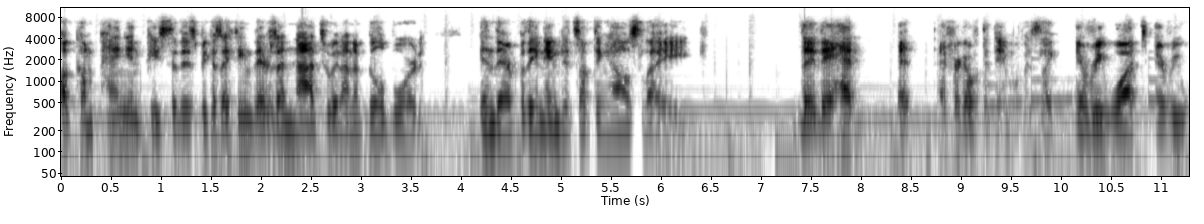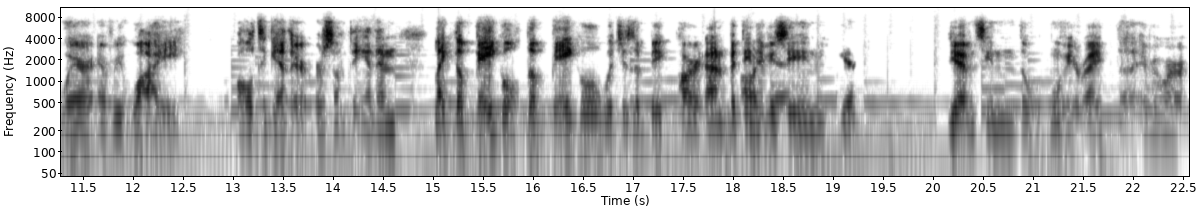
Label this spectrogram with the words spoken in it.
a companion piece to this because I think there's a nod to it on a billboard in there, but they named it something else. Like they they had eh, I forgot what the name of it. It's like every what, everywhere, every why, all together or something. And then like the bagel, the bagel, which is a big part. I don't Bettina, Oh, have you seen? Yeah. You haven't seen the movie, right? The everywhere,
